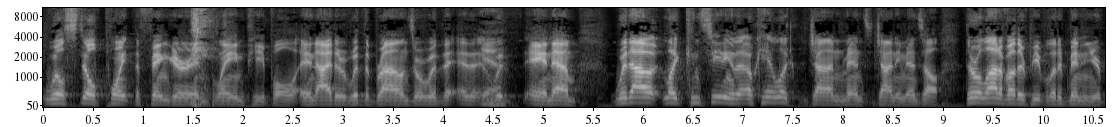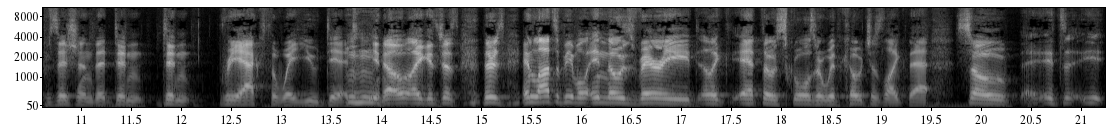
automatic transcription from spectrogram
will still point the finger and blame people, and either with the Browns or with the, uh, Yeah. with A and M. Without like conceding that, okay, look, John Manz- Johnny Manziel, there are a lot of other people that have been in your position that didn't didn't react the way you did. You mm-hmm. know, like it's just there's and lots of people in those very like at those schools or with coaches like that. So it's. It,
